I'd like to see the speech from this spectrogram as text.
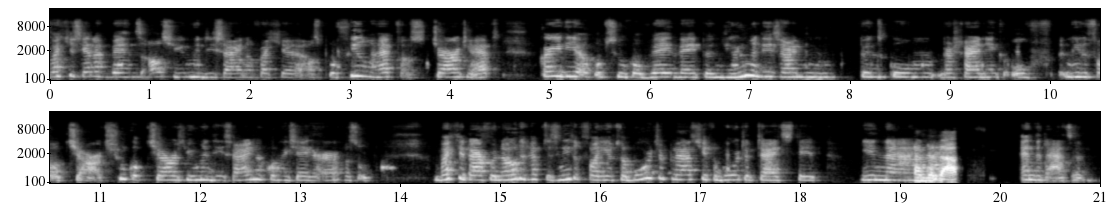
wat je zelf bent als human design of wat je als profiel hebt, als chart hebt, kan je die ook opzoeken op www.humandesign.com waarschijnlijk. Of in ieder geval chart. Zoek op chart human design, dan kom je zeker ergens op. Wat je daarvoor nodig hebt, is in ieder geval je geboorteplaats, je geboortetijdstip, je naam. En de datum. En de datum.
